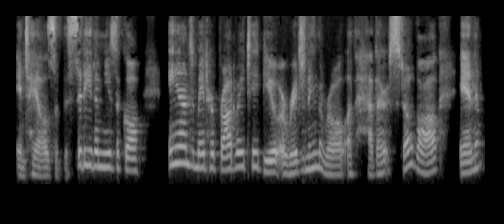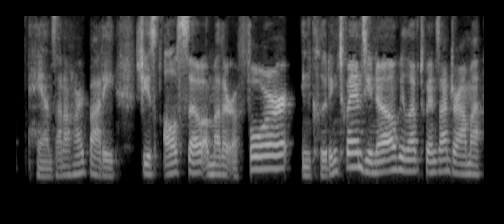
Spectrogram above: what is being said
in Tales of the City, the musical, and made her Broadway debut originating the role of Heather Stovall in Hands on a Hard Body. She's also a mother of four, including twins. You know, we love twins on drama.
